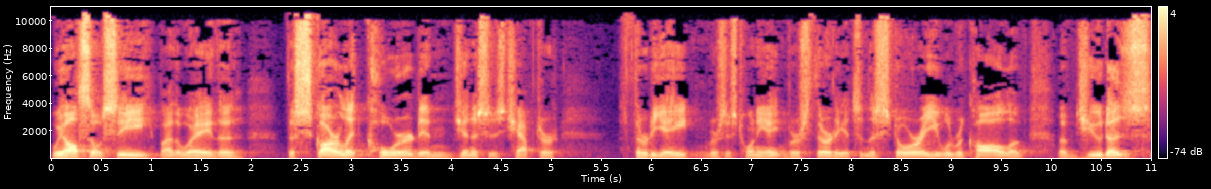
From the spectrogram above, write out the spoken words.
We also see, by the way, the, the scarlet cord in Genesis chapter 38, verses 28 and verse 30. It's in the story you will recall of, of Judah's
